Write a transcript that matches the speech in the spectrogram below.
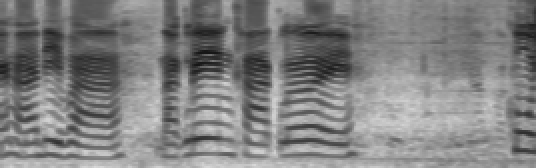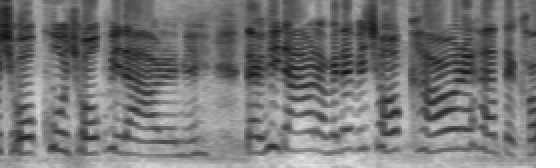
นะคะ ดีว่าหนักเล่งขากเลย คู่ชก คู่ชกพี่ดาวเลยนี่แต่พี่ดาวน่ะไม่ได้ไปชกเขานะคะ แต่เขา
